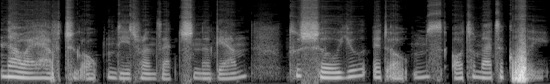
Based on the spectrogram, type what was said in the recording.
Now I have to open the transaction again to show you it opens automatically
